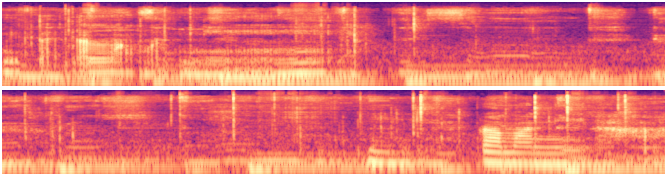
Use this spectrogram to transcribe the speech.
มีแปะด้านหลังแบบนี้ประมาณนี้นะคะ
